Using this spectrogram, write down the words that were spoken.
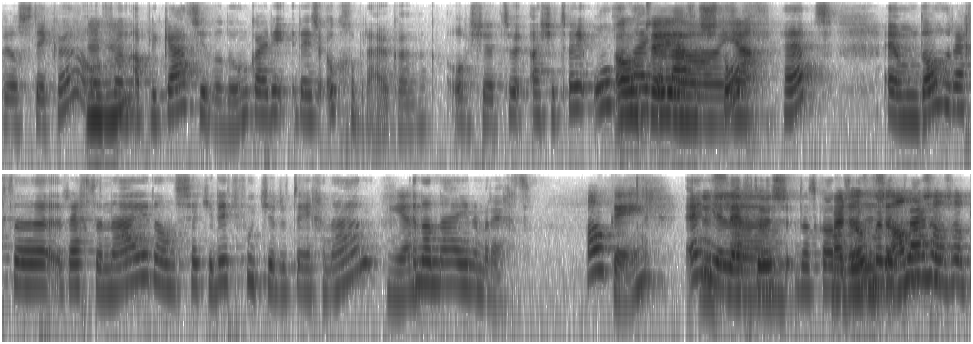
wil stikken. Of Mhm. een applicatie wil doen, kan je die, deze ook gebruiken. Als je, twee, als je twee ongelijke twee, lagen stof ja. hebt. En om dan recht te, recht te naaien, dan zet je dit voetje er tegenaan. Ja. En dan naai je hem recht. Oké. En Dus, je legt eh, dus, dat kan Maar dus dat ook is met anders kleine... dan dat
